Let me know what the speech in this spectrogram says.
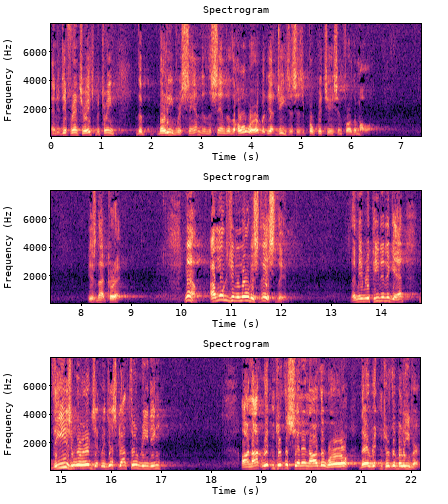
And he differentiates between the believer's sins and the sins of the whole world, but yet Jesus is a propitiation for them all. Isn't that correct? Now, I wanted you to notice this then. Let me repeat it again. These words that we just got through reading are not written to the sinner nor the world, they're written to the believer.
